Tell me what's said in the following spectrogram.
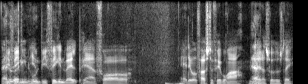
hvad vi, fik din en, hund? jamen, vi fik en valp her for... Ja, det var 1. februar, min Ja. datters fødselsdag.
